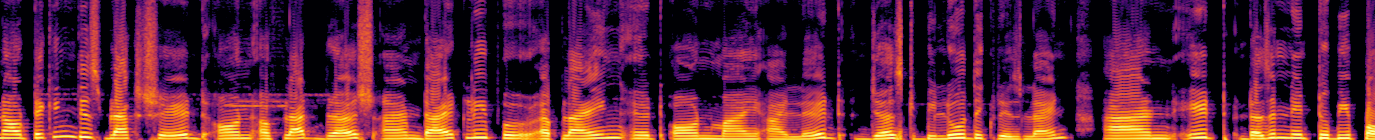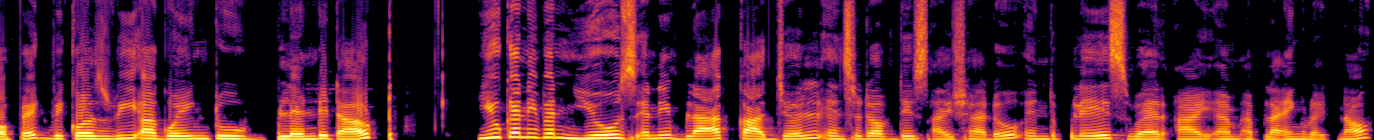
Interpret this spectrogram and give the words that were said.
Now taking this black shade on a flat brush, I am directly applying it on my eyelid just below the crease line and it doesn't need to be perfect because we are going to blend it out. You can even use any black kajal instead of this eyeshadow in the place where I am applying right now.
